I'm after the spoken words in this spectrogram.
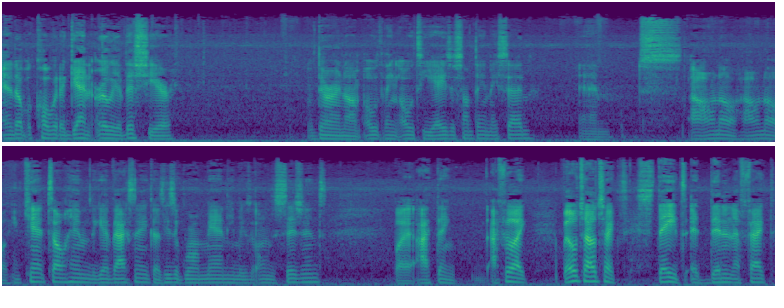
Ended up with COVID again earlier this year during um think OTAs or something they said, and I don't know, I don't know. You can't tell him to get vaccinated because he's a grown man. He makes his own decisions. But I think I feel like Bill Belichick states it didn't affect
